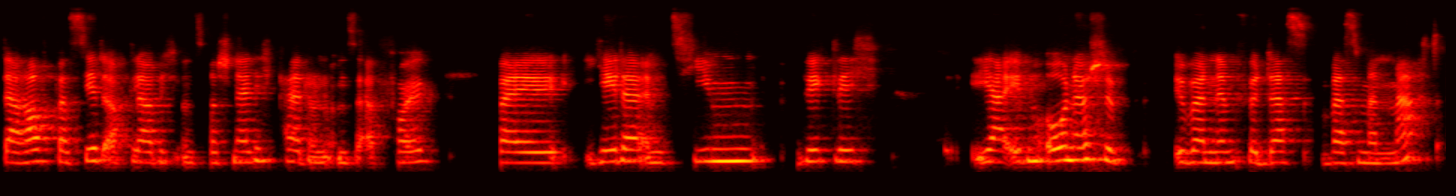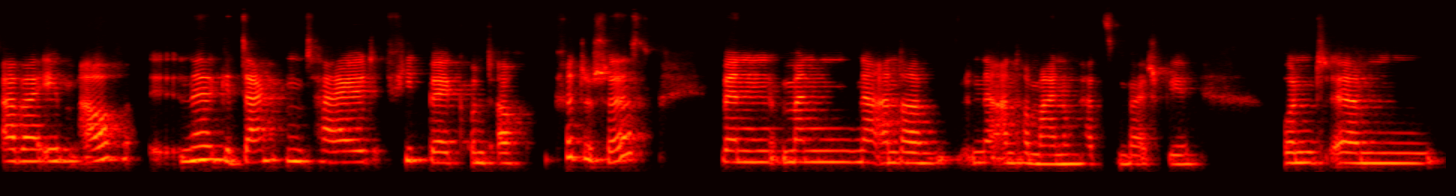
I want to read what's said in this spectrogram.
darauf basiert auch, glaube ich, unsere Schnelligkeit und unser Erfolg, weil jeder im Team wirklich ja eben Ownership übernimmt für das, was man macht, aber eben auch ne, Gedanken teilt, Feedback und auch Kritisches, wenn man eine andere, eine andere Meinung hat zum Beispiel. Und ähm,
